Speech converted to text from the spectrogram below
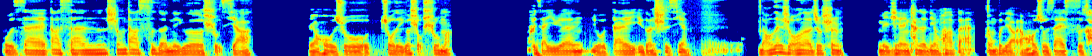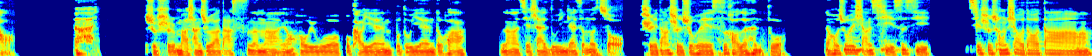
我在大三升大四的那个暑假，然后我就做了一个手术嘛，会在医院有待一段时间。然后那时候呢，就是。每天看着天花板动不了，然后就在思考，啊，就是马上就要大四了嘛，然后如果不考研不读研的话，那接下来路应该怎么走？所以当时就会思考的很多，然后就会想起自己其实从小到大，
